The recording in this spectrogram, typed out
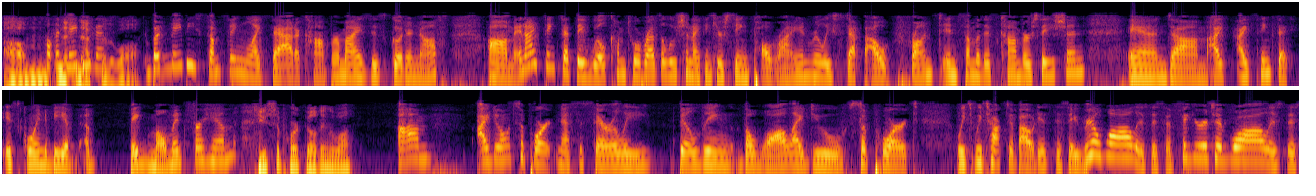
um, Well, n- not for the wall. But maybe something like that, a compromise, is good enough. Um, and I think that they will come to a resolution. I think you're seeing Paul Ryan really step out front in some of this conversation, and um, I, I think that it's going to be a, a big moment for him. Do you support building the wall? Um, I don't support necessarily building the wall. I do support. We, we talked about is this a real wall? Is this a figurative wall? Is this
